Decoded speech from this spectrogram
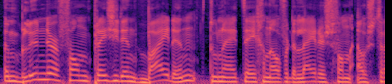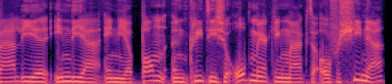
Een blunder van president Biden toen hij tegenover de leiders van Australië, India en Japan een kritische opmerking maakte over China,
